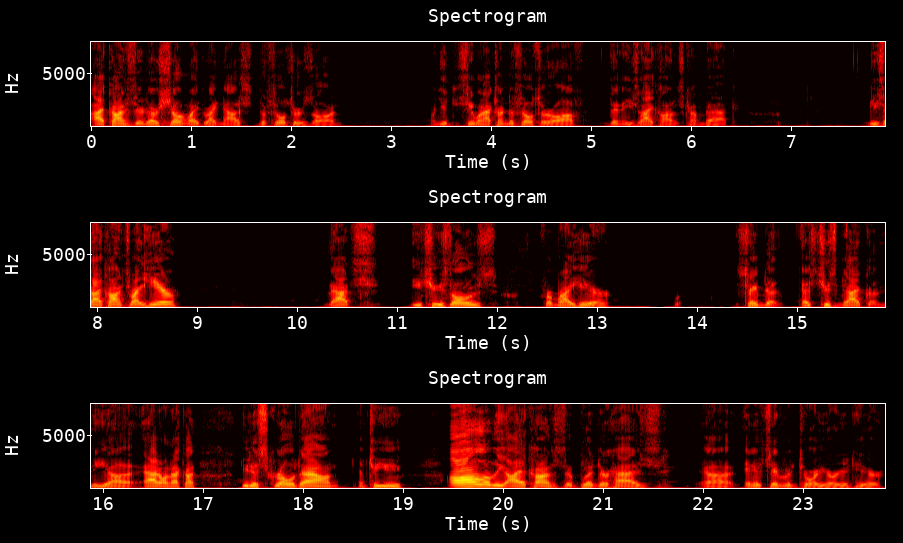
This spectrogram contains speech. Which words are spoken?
icons that are shown right right now, the filter is on. When you see when I turn the filter off, then these icons come back. These icons right here, that's you choose those from right here. Same as choosing the icon, the uh, add-on icon. You just scroll down until you all of the icons that Blender has uh, in its inventory are in here.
